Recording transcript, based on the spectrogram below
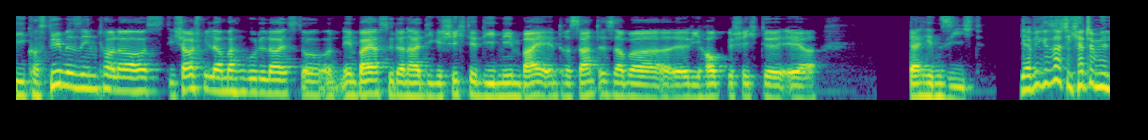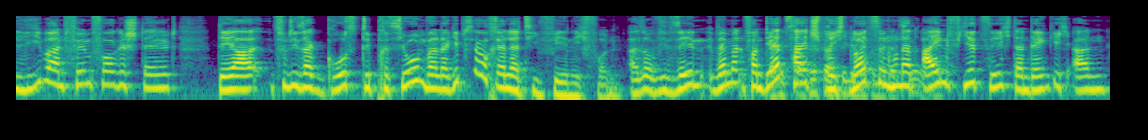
Die Kostüme sehen toll aus, die Schauspieler machen gute Leistung und nebenbei hast du dann halt die Geschichte, die nebenbei interessant ist, aber äh, die Hauptgeschichte eher dahin sieht. Ja, wie gesagt, ich hätte mir lieber einen Film vorgestellt, der zu dieser großen Depression, weil da gibt es ja auch relativ wenig von. Also wir sehen, wenn man von der Zeit spricht, 1941, dann denke ich an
